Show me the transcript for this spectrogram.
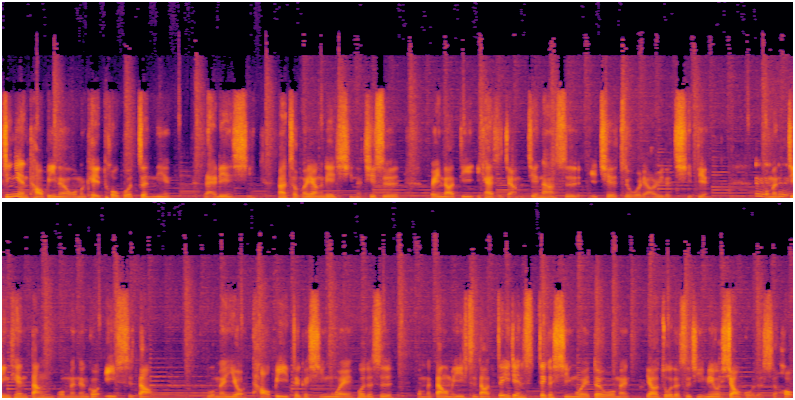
经验逃避呢，我们可以透过正念来练习。那怎么样练习呢？其实回应到第一一开始讲，接纳是一切自我疗愈的起点。我们今天当我们能够意识到。我们有逃避这个行为，或者是我们当我们意识到这一件这个行为对我们要做的事情没有效果的时候，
